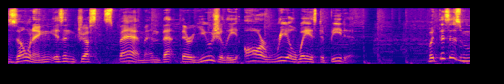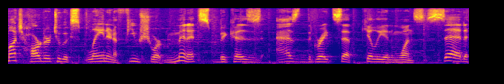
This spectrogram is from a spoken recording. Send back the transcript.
zoning isn't just spam and that there usually are real ways to beat it. But this is much harder to explain in a few short minutes because, as the great Seth Killian once said,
